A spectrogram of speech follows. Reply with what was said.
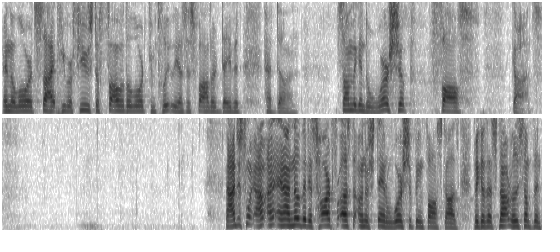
in the Lord's sight. He refused to follow the Lord completely as his father David had done. Solomon began to worship false gods. Now, I just want, I, and I know that it's hard for us to understand worshiping false gods because that's not really something,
